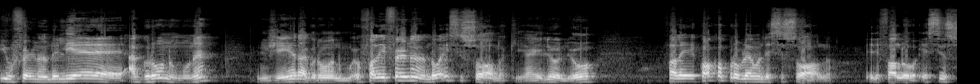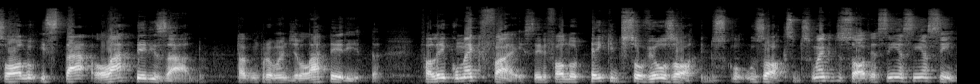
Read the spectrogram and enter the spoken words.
e o Fernando, ele é agrônomo, né? Engenheiro agrônomo. Eu falei, Fernando, olha esse solo aqui. Aí ele olhou, falei, qual que é o problema desse solo? Ele falou, esse solo está laterizado. está com problema de laterita. Falei, como é que faz? Ele falou, tem que dissolver os óxidos. Os óxidos. Como é que dissolve? Assim, assim, assim.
